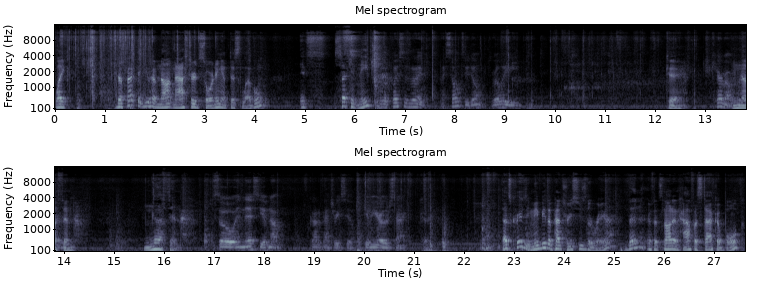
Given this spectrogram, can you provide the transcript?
Like, the fact that you have not mastered sorting at this level, it's second nature. the places that I, I sell to don't really Okay, care about rare. nothing. Nothing. So in this, you have not got a Pachirisu. Give me your other stack. Okay. That's crazy. Maybe the Pachirisu's the rare then, if it's not in half a stack of bulk.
